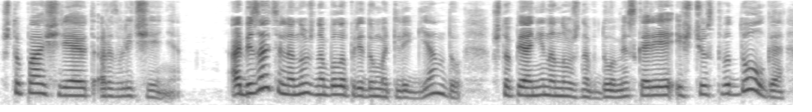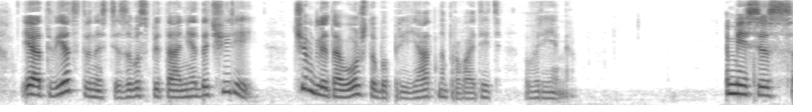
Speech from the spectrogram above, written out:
что поощряют развлечения. Обязательно нужно было придумать легенду, что пианино нужно в доме скорее из чувства долга и ответственности за воспитание дочерей, чем для того, чтобы приятно проводить время. Миссис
